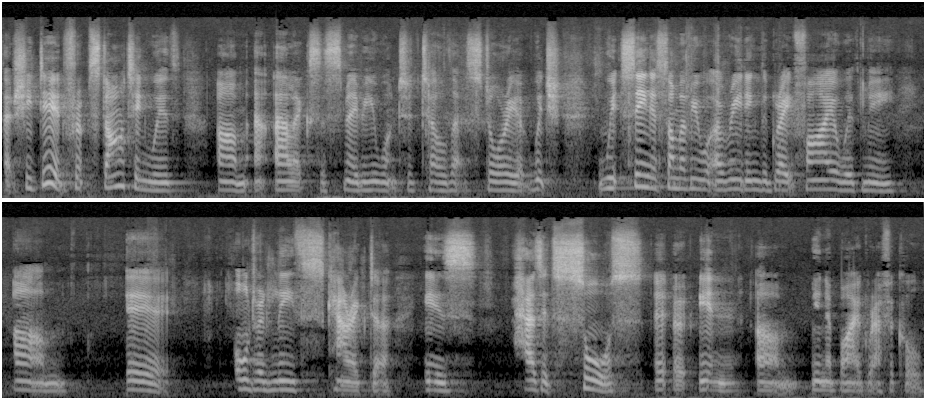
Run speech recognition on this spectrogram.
that she did. From starting with um, Alexis, maybe you want to tell that story, which, which, seeing as some of you are reading The Great Fire with me, um, uh, Aldred Leith's character is has its source uh, uh, in um, in a biographical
